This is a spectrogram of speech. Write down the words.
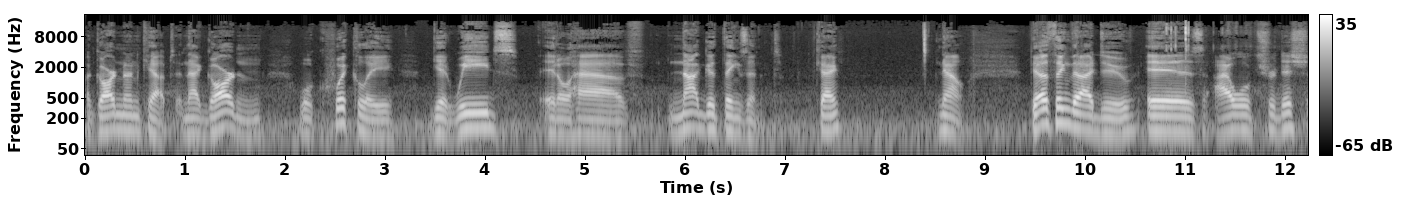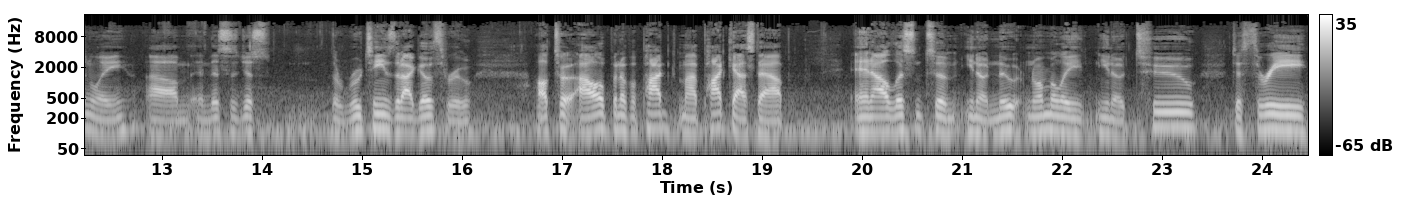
a garden unkept, and that garden will quickly get weeds. It'll have not good things in it. Okay. Now, the other thing that I do is I will traditionally, um, and this is just the routines that I go through. I'll t- I'll open up a pod my podcast app, and I'll listen to you know new, normally you know two to three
